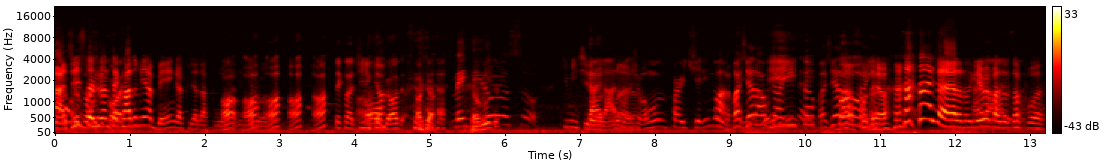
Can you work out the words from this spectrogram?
Ah, diz que tá jogando teclado minha benga, filha da puta. Ó, ó, ó, ó, ó, tecladinho aqui, ó. Mentiroso! Que mentiroso, Caralho, mano, já mano. vamos partir ali no. Mano, vai geral cair. Eita, Vai geral Não, porra. cair. fodeu. Já era, ninguém vai fazer Caralho, essa porra.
